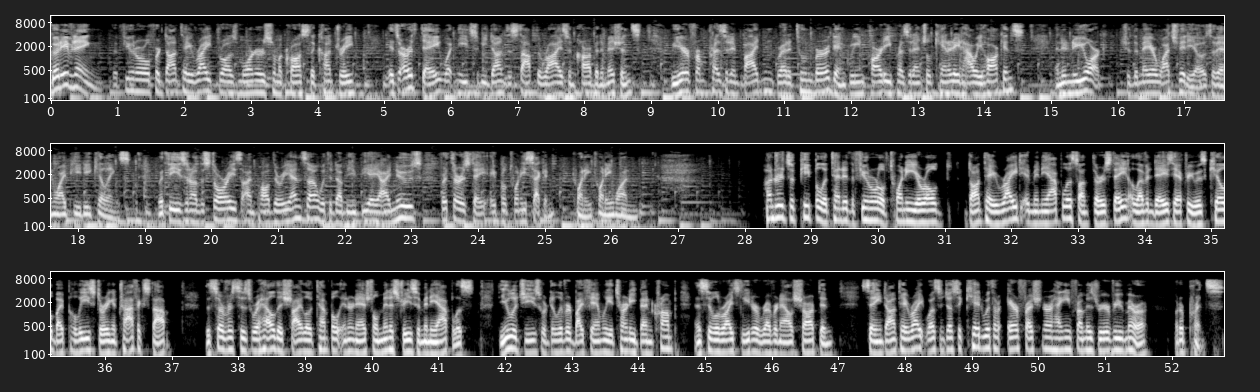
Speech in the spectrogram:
Good evening. The funeral for Daunte Wright draws mourners from across the country. It's Earth Day. What needs to be done to stop the rise in carbon emissions? We hear from President Biden, Greta Thunberg, and Green Party presidential candidate Howie Hawkins. And in New York, should the mayor watch videos of NYPD killings? With these and other stories, I'm Paul DiRienzo with the WBAI News for Thursday, April 22nd, 2021. Hundreds of people attended the funeral of 20 year old Daunte Wright in Minneapolis on Thursday, 11 days after he was killed by police during a traffic stop. The services were held at Shiloh Temple International Ministries in Minneapolis. The eulogies were delivered by family attorney Ben Crump and civil rights leader Reverend Al Sharpton, saying Daunte Wright wasn't just a kid with an air freshener hanging from his rearview mirror, but a prince.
